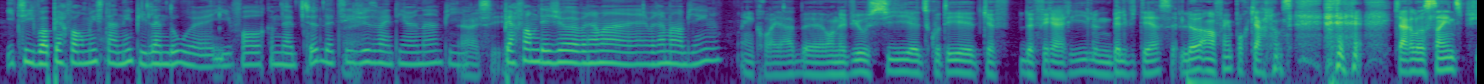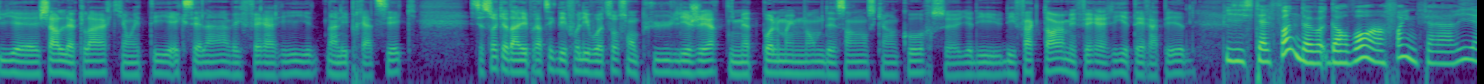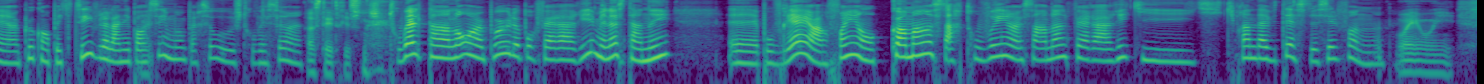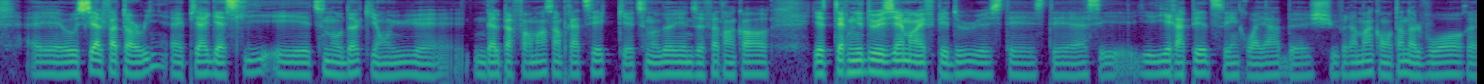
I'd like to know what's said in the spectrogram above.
il, va performer cette année, puis Lando, euh, il est fort comme d'habitude, ouais. juste 21 ans, puis il performe déjà vraiment, vraiment bien. Incroyable. Euh, on a vu aussi euh, du côté de Ferrari une belle vitesse. Là, enfin pour Carlos, Carlos Sainz puis Charles Leclerc qui ont été excellents avec Ferrari dans les pratiques. C'est sûr que dans les pratiques, des fois, les voitures sont plus légères, ils mettent pas le même nombre d'essence qu'en course. Il y a des, facteurs, mais Ferrari était rapide. Puis c'était le fun de, revoir enfin une Ferrari un peu compétitive. L'année passée, moi, perso, je trouvais ça... Ah, c'était triste. je trouvais le temps long un peu là, pour Ferrari, mais là, cette année... Euh, pour vrai, enfin, on commence à retrouver un semblant de Ferrari qui, qui, prend de la vitesse. C'est le fun. Oui, oui. Euh, aussi AlphaTauri, euh, Pierre Gasly et Tsunoda qui ont eu une belle performance en pratique. Tsunoda, il nous a fait encore. Il a terminé deuxième en FP2. C'était assez. Il est rapide, c'est incroyable. Je suis vraiment content de le voir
